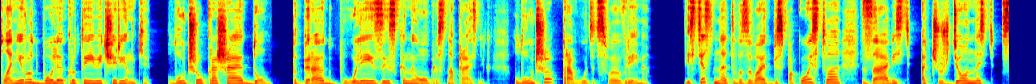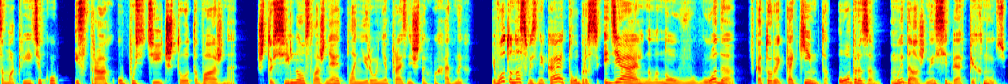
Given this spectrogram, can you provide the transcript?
Планируют более крутые вечеринки, лучше украшают дом, подбирают более изысканный образ на праздник, лучше проводят свое время. Естественно, это вызывает беспокойство, зависть, отчужденность, самокритику и страх упустить что-то важное, что сильно усложняет планирование праздничных выходных. И вот у нас возникает образ идеального Нового года, в который каким-то образом мы должны себя впихнуть,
